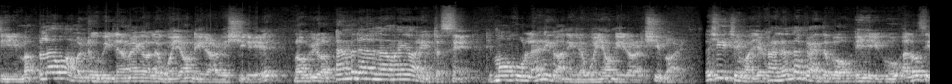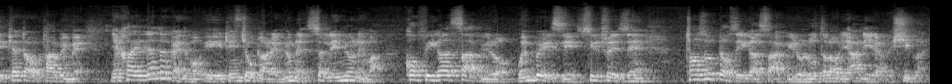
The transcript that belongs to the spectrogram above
ဒီမပလောက်ဝမတူဘီလမ်းမိုင်းကလည်းဝင်ရောက်နေတာတွေရှိတယ်။နောက်ပြီးတော့အမ်ဘဒန်လမ်းမိုင်းကနေတဆင့်ဒီမောင်ကိုလမ်းတွေကနေလည်းဝင်ရောက်နေတာတွေရှိပါတယ်။လက်ရှိအချိန်မှာရခိုင်လက်နက်ကိုင်တဘော AA ကိုအလို့စီဖြတ်တောက်ထားပေမဲ့ရခိုင်လက်နက်ကိုင်တဘော AA ထင်းချုပ်ထားတဲ့မြို့နယ်14မြို့နယ်မှာကော်ဖီကစပြီးတော့ဝင်းပိတ်စီစီထရစ်စင်ချောင်းစုပျောက်စေးကစပြီးတော့လိုတလောက်ရနေတာတွေရှိပါတယ်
